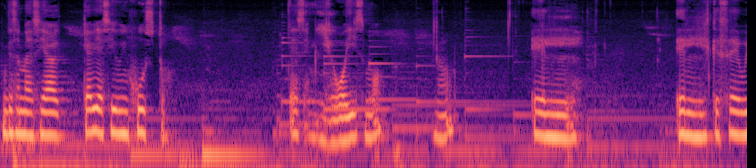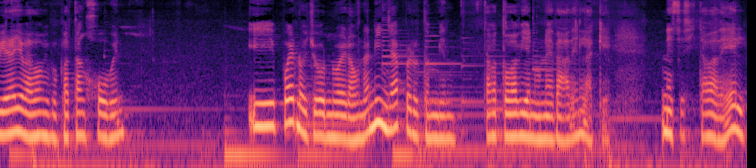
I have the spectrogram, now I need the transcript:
porque se me decía que había sido injusto desde mi egoísmo, ¿no? El, el que se hubiera llevado a mi papá tan joven. Y bueno, yo no era una niña, pero también estaba todavía en una edad en la que necesitaba de él.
